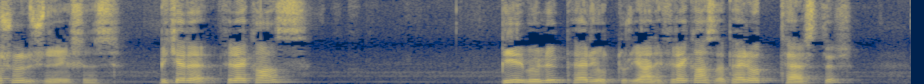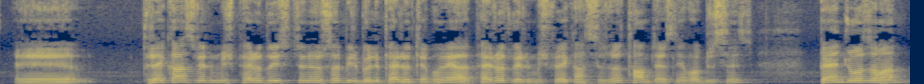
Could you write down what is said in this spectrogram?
şunu düşüneceksiniz. Bir kere frekans 1 bölü periyottur. Yani frekansla periyot terstir. Ee, frekans verilmiş periyodu isteniyorsa 1 bölü periyot yapın. Veya periyot verilmiş frekans istiyorsanız tam tersini yapabilirsiniz. Bence o zaman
